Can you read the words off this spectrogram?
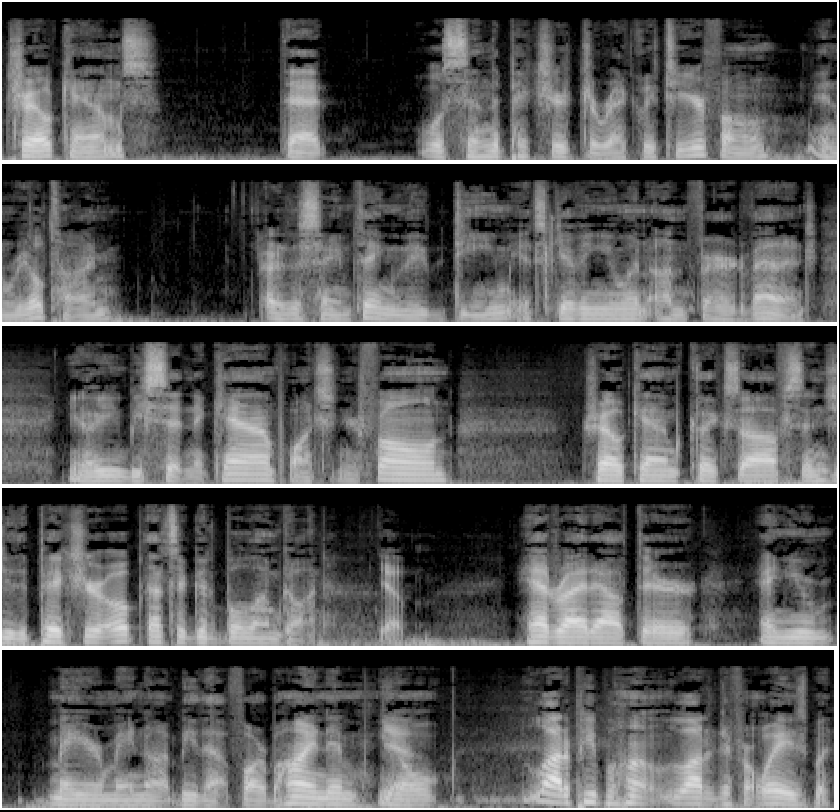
Trail cams that will send the pictures directly to your phone in real time are the same thing. They deem it's giving you an unfair advantage. You know, you can be sitting at camp watching your phone. Trail cam clicks off, sends you the picture. Oh, that's a good bull. I'm gone Yep. head right out there, and you may or may not be that far behind him. You Yeah. know, a lot of people hunt a lot of different ways, but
